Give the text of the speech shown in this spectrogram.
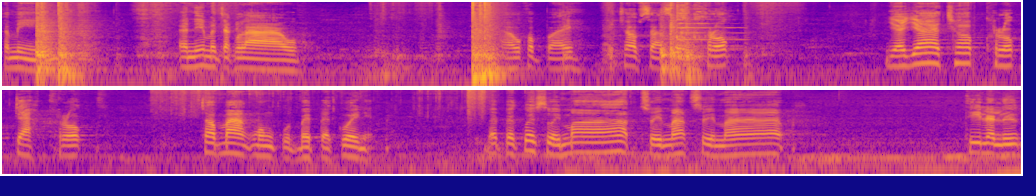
ขมรอันนี้มาจากลาว เอาเข้าไปชอบสะสมครกยาย่าชอบครกจ้ะครก ชอบมากมงกุฎใบแปะกล้วยเนี่ยใบแปะกล้วยสวยมาก สวยมากสวยมาก ที่ระลึก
